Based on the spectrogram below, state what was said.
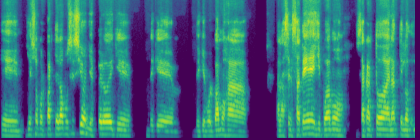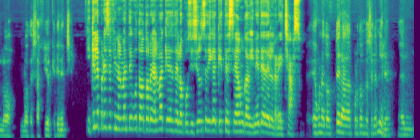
y eso por parte de la oposición. Y espero de que, volvamos a, a la sensatez y podamos sacar todo adelante los, desafíos que tiene Chile. ¿Y qué le parece finalmente, diputado Torrealba, que desde la oposición se diga que este sea un gabinete del rechazo? Es una tontera por donde se le mire. El,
